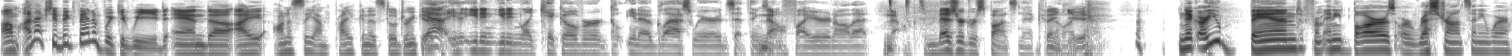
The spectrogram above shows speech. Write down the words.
um, I'm actually a big fan of Wicked Weed, and uh, I honestly, I'm probably gonna still drink it. Yeah, you you didn't you didn't like kick over you know glassware and set things No. on fire and all that. No, It's a measured response, Nick. Thank like you. Nick, are you banned from any bars or restaurants anywhere?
